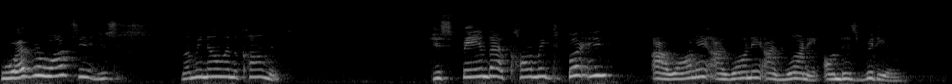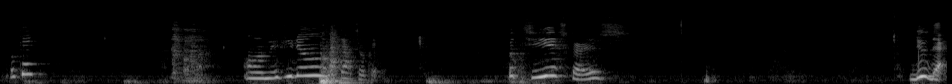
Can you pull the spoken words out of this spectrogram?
Whoever wants it, just let me know in the comments. Just spam that comments button. I want it, I want it, I want it on this video. Okay? Um, if you don't, that's okay. But yes, guys, do that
